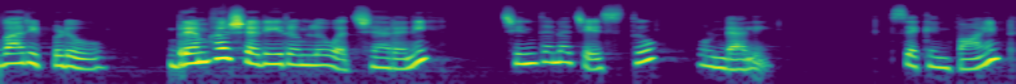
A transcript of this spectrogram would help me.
వారిప్పుడు బ్రహ్మ శరీరంలో వచ్చారని చింతన చేస్తూ ఉండాలి. Second point.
